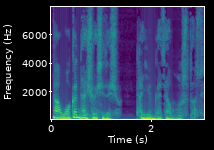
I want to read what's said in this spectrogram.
那我跟他学习的时候，他应该在五十多岁。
